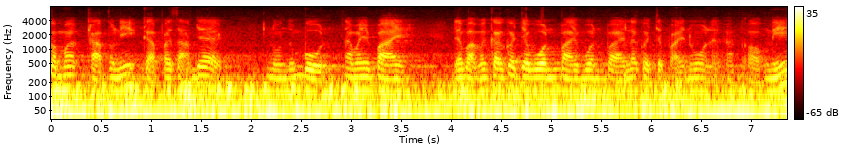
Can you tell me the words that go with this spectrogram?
ก็มากลับตรงนี้กลับไปสามแยกนนทสมบูรณ์ถ้าไม่ไป เดี๋ยวบัตรมันก็จะวนไปวนไปแล้วก็จะไปโน่นแหละครับ ออกนี้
